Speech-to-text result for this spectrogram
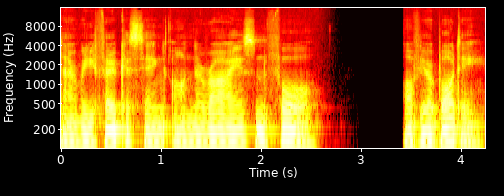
Now refocusing on the rise and fall of your body.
